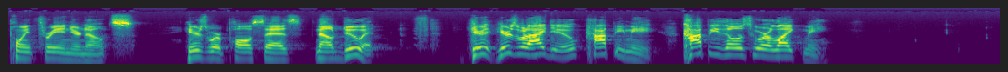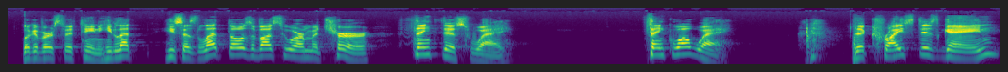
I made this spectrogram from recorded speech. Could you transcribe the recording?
Point three in your notes. Here's where Paul says, now do it. Here, here's what I do copy me, copy those who are like me. Look at verse 15. He, let, he says, Let those of us who are mature think this way. Think what way? That Christ is gain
